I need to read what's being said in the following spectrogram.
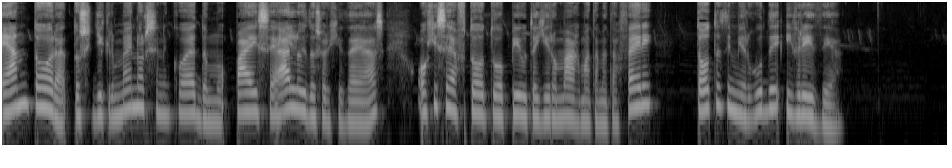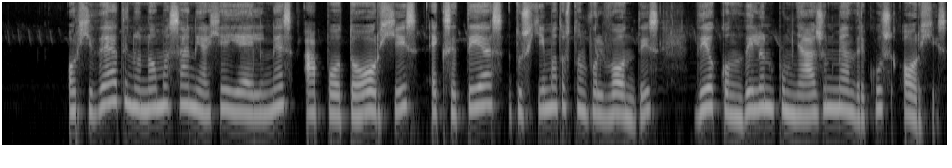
Εάν τώρα το συγκεκριμένο αρσενικό έντομο πάει σε άλλο είδος ορχιδέας, όχι σε αυτό του οποίου τα γυρομάγματα μεταφέρει, τότε δημιουργούνται υβρίδια. Ορχιδέα την ονόμασαν οι αρχαίοι Έλληνες από το όρχης εξαιτίας του σχήματος των βολβών της, δύο κονδύλων που μοιάζουν με ανδρικούς όρχης.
